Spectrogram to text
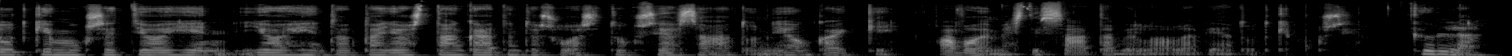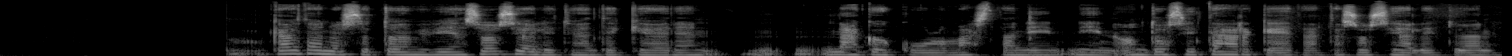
tutkimukset, joihin, joihin tota, jostain käytäntösuosituksia saatu, niin on kaikki avoimesti saatavilla olevia tutkimuksia. Kyllä. Käytännössä toimivien sosiaalityöntekijöiden näkökulmasta niin, niin on tosi tärkeää, että sosiaalityön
